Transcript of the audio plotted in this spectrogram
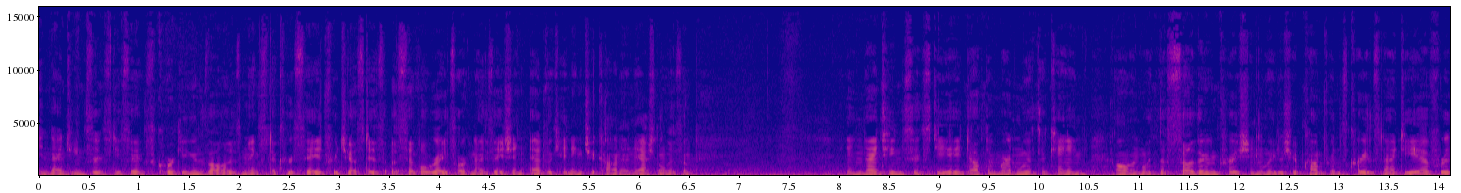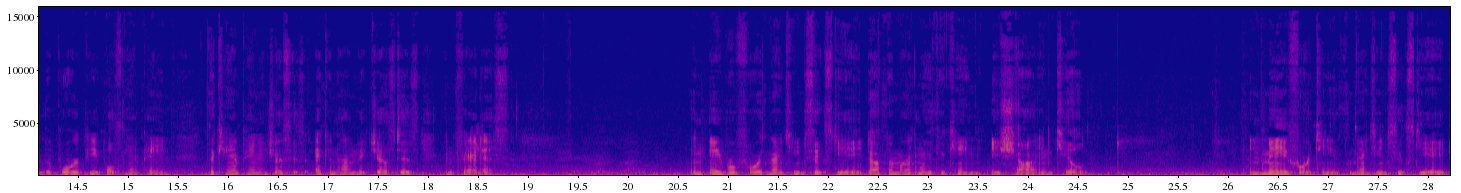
In 1966, Corky Gonzalez makes the Crusade for Justice a civil rights organization advocating Chicano nationalism in 1968, Dr. Martin Luther King, along with the Southern Christian Leadership Conference, creates an idea for the Poor People's Campaign. The campaign addresses economic justice and fairness. In April 4, 1968, Dr. Martin Luther King is shot and killed. In May 14, 1968,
